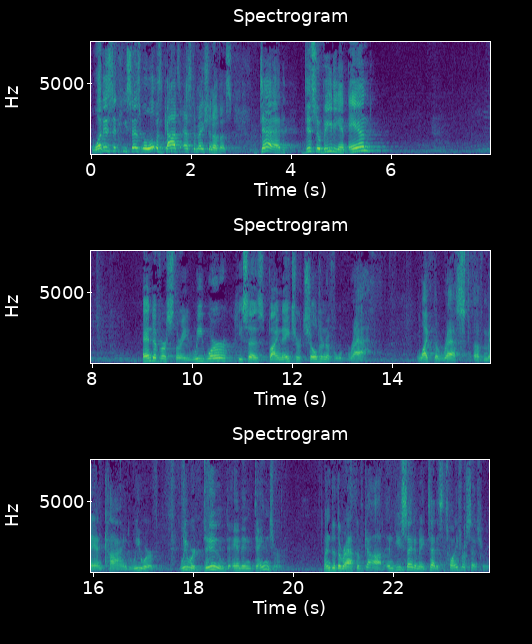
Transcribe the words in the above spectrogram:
What is it he says? Well, what was God's estimation of us? Dead, disobedient, and End of verse 3. We were, he says, by nature children of wrath, like the rest of mankind. We were, we were doomed and in danger under the wrath of God. And you say to me, Ted, it's the 21st century.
